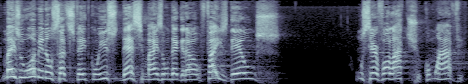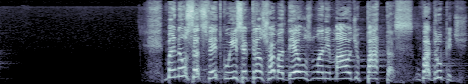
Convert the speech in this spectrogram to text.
Mas o homem não satisfeito com isso, desce mais a um degrau, faz Deus um ser volátil, como ave. Mas não satisfeito com isso, ele transforma Deus num animal de patas, um quadrúpede.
